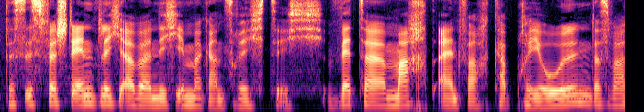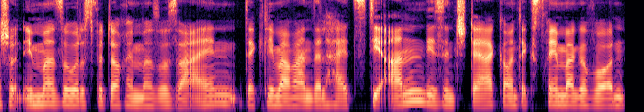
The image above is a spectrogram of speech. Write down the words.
Das ist verständlich, aber nicht immer ganz richtig. Wetter macht einfach Kapriolen. Das war schon immer so, das wird auch immer so sein. Der Klimawandel heizt die an, die sind stärker und extremer geworden.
